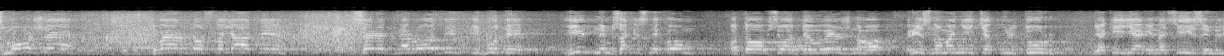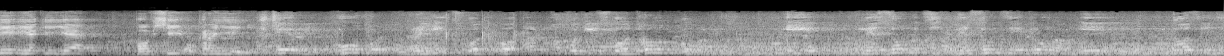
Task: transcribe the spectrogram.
зможе твердо стояти серед народів і бути гідним захисником отого всього дивовижного різноманіття культур, які є і на цій землі, і які є по всій Україні. щирий гумор українського такого подільського трунку і несуть, несуть цей трунок і досить,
